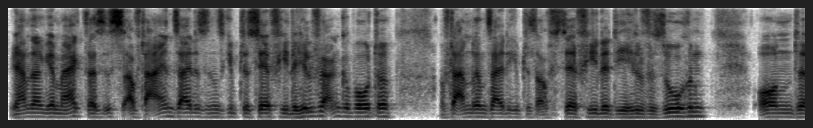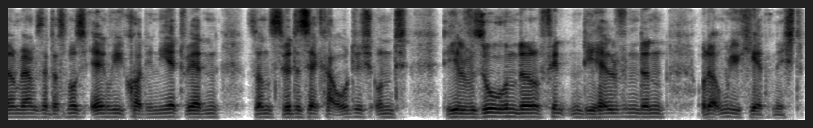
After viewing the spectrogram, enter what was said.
Wir haben dann gemerkt, dass es auf der einen Seite sind, gibt es sehr viele Hilfeangebote, auf der anderen Seite gibt es auch sehr viele, die Hilfe suchen. Und äh, wir haben gesagt, das muss irgendwie koordiniert werden, sonst wird es sehr chaotisch und die Hilfesuchende finden die Helfenden oder umgekehrt nicht.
